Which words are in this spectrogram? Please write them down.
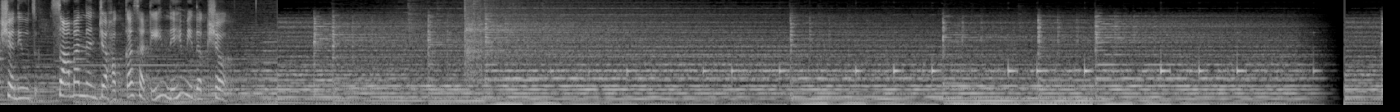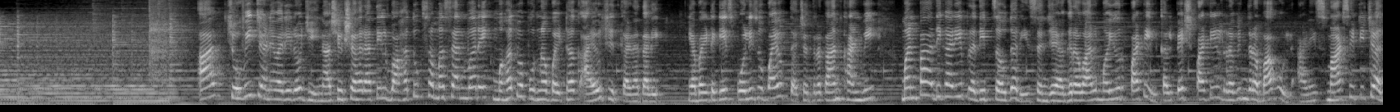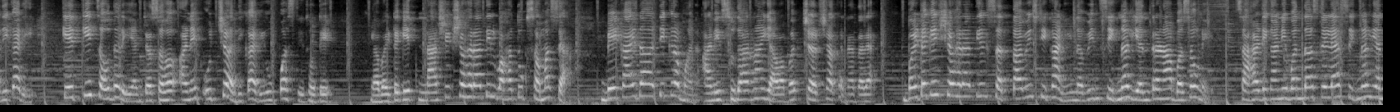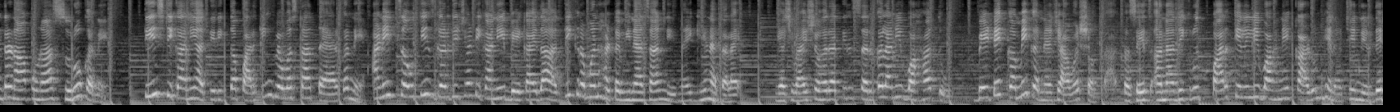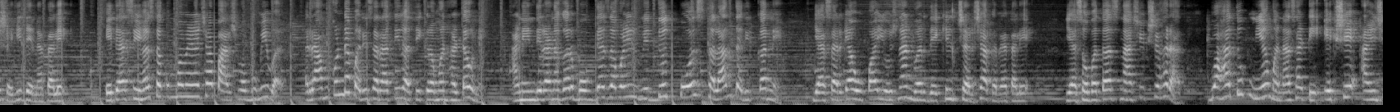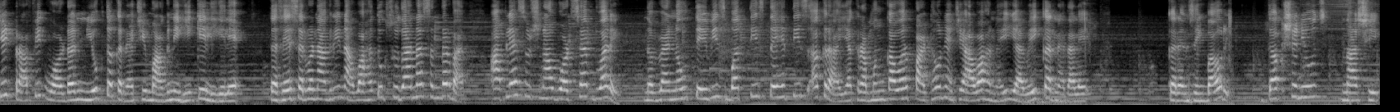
दक्ष news सामान्यांच्या हक्कासाठी नेहमी दक्ष. आज चोवीस जानेवारी रोजी नाशिक शहरातील वाहतूक समस्यांवर एक महत्त्वपूर्ण बैठक आयोजित करण्यात आली. या बैठकीस पोलीस उपायुक्त चंद्रकांत खांडवी मनपा अधिकारी प्रदीप चौधरी संजय अग्रवाल मयूर पाटील कल्पेश पाटील रवींद्र बागुल आणि स्मार्ट सिटीचे अधिकारी केतकी चौधरी यांच्यासह अनेक उच्च अधिकारी उपस्थित होते. या बैठकीत नाशिक शहरातील वाहतूक समस्या बेकायदा अतिक्रमण आणि सुधारणा याबाबत चर्चा करण्यात आल्या. बैठकीत शहरातील सत्तावीस ठिकाणी नवीन सिग्नल यंत्रणा बसवणे सहा ठिकाणी बंद असलेल्या सिग्नल यंत्रणा पुन्हा सुरू करणे तीस ठिकाणी अतिरिक्त पार्किंग व्यवस्था तयार करणे आणि चौतीस गर्दीच्या ठिकाणी बेकायदा अतिक्रमण हटविण्याचा निर्णय घेण्यात आलाय. याशिवाय शहरातील सर्कल आणि वाहतूक बेटे कमी करण्याची आवश्यकता तसेच अनाधिकृत पार्क केलेली वाहने काढून घेण्याचे निर्देशही देण्यात आले. येत्या सिंहस्थ कुंभमेळ्याच्या पार्श्वभूमीवर रामकुंड परिसरातील अतिक्रमण हटवणे आणि इंदिरानगर बोगद्याजवळील विद्युत पोल स्थलांतरित करणे यासारख्या उपाययोजनांवर देखील चर्चा करण्यात आली. यासोबतच नाशिक शहरात वाहतूक नियमनासाठी एकशे ऐंशी ट्रॅफिक वॉर्डन नियुक्त करण्याची मागणीही केली गेली. तसेच सर्व नागरिकांना वाहतूक सुधारणा संदर्भात आपल्या सूचना व्हॉट्सअपद्वारे नव्याण्णव तेवीस बत्तीस तेहतीस अकरा या क्रमांकावर पाठवण्याचे आवाहनही यावेळी करण्यात आले. करण सिंग बावरी दक्ष न्यूज नाशिक.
